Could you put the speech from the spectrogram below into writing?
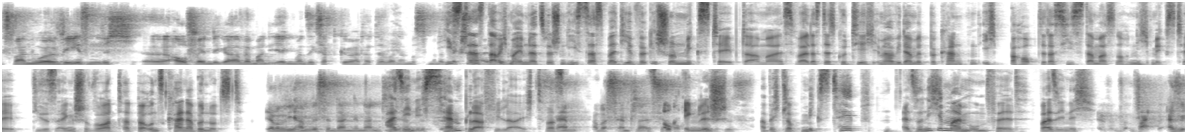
Es war nur wesentlich äh, aufwendiger, wenn man irgendwann sich satt gehört hatte, weil dann musste man das Hieß das, darf ich mal eben dazwischen, hieß das bei dir wirklich schon Mixtape damals? Weil das diskutiere ich immer wieder mit Bekannten. Ich behaupte, das hieß damals noch nicht Mixtape. Dieses englische Wort hat bei uns keiner benutzt. Ja, aber wie haben wir es denn dann genannt? Weiß ich nicht, Sampler vielleicht. Sam, aber Sampler ist, ist ja auch, auch Englisch. Englisches. Aber ich glaube, Mixtape, also nicht in meinem Umfeld, weiß ich nicht. Also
